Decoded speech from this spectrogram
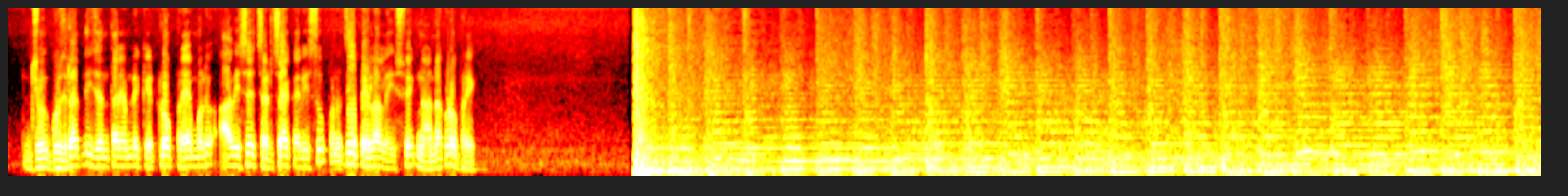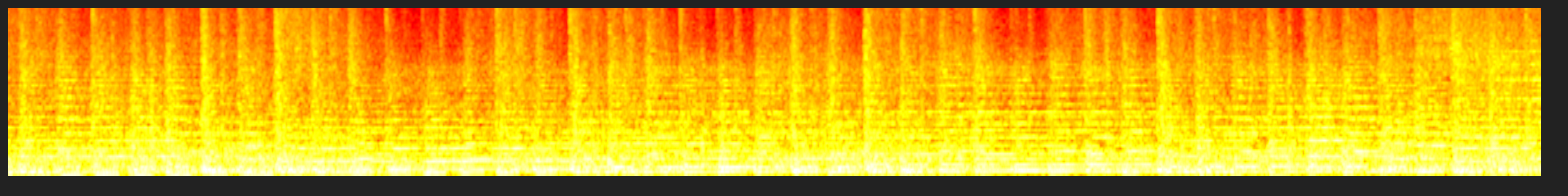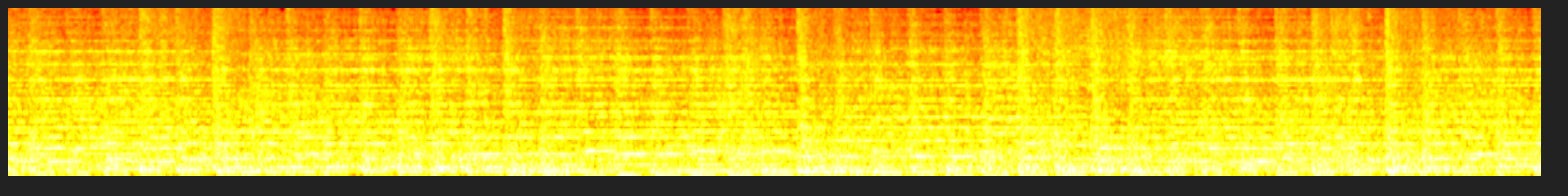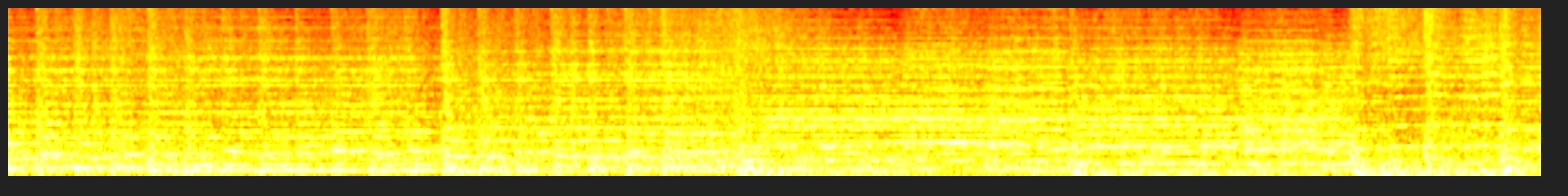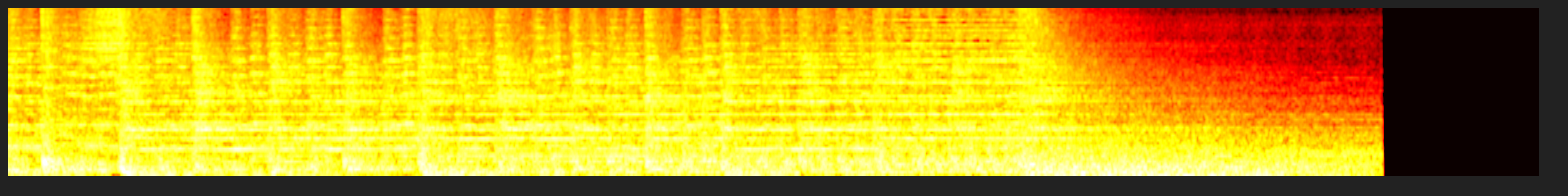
ગુજરાતની જનતાને એમને કેટલો પ્રેમ મળ્યો? આ વિશે ચર્ચા કરીશું, પણ તે પહેલાં લઈશું એક નાનકડો બ્રેક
